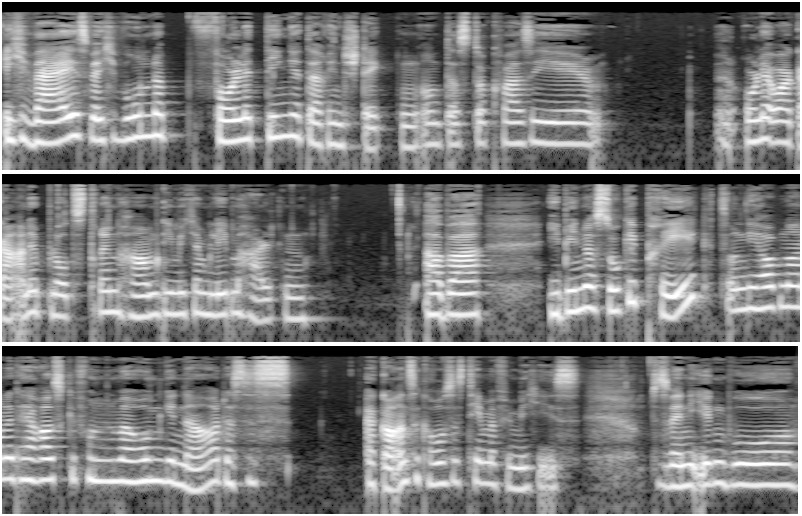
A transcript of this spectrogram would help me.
ich weiß, welche wundervolle Dinge darin stecken und dass da quasi alle Organe Platz drin haben, die mich am Leben halten. Aber ich bin da so geprägt und ich habe noch nicht herausgefunden, warum genau, dass es ein ganz großes Thema für mich ist. Dass wenn ich irgendwo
